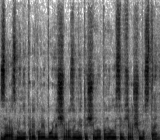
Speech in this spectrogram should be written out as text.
Зараз мені прикро і боляче розуміти, що ми опинилися в гіршому стані.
